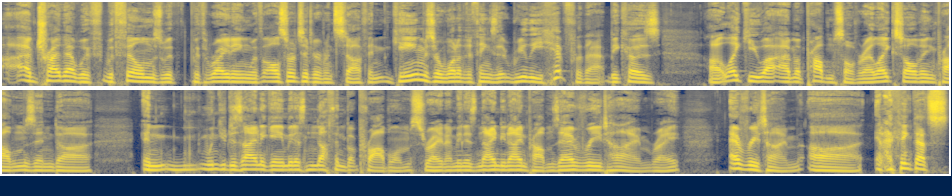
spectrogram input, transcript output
I've tried that with with films, with with writing, with all sorts of different stuff, and games are one of the things that really hit for that because, uh, like you, I, I'm a problem solver. I like solving problems, and uh, and when you design a game, it is nothing but problems, right? I mean, it's 99 problems every time, right? Every time, uh, and I think that's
